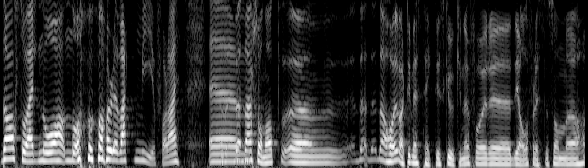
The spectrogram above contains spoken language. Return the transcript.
Da så jeg Nå, nå har det vært mye for deg. Eh, det, det er sånn at uh, det, det, har jo vært de mest hektiske ukene for øh, de aller fleste som uh,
